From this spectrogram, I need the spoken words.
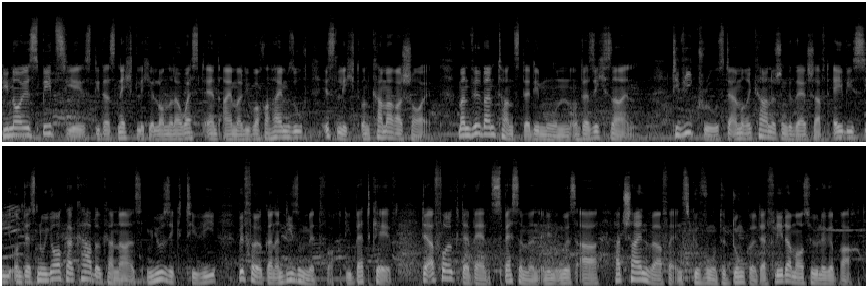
Die neue Spezies, die das nächtliche Londoner West End einmal die Woche heimsucht, ist licht- und kamerascheu. Man will beim Tanz der Dämonen unter sich sein. TV-Crews der amerikanischen Gesellschaft ABC und des New Yorker Kabelkanals Music TV bevölkern an diesem Mittwoch die Batcave. Der Erfolg der Band Specimen in den USA hat Scheinwerfer ins gewohnte Dunkel der Fledermaushöhle gebracht.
